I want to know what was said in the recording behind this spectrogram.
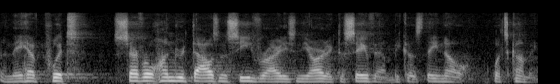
And they have put several hundred thousand seed varieties in the Arctic to save them because they know what's coming.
